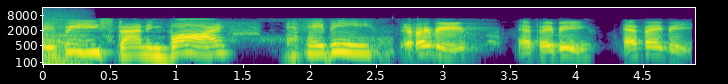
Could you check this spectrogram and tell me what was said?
FAB standing by. FAB. FAB. FAB. FAB.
